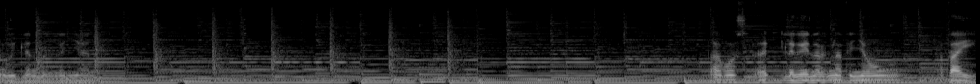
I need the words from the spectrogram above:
Luwid lang ng ganyan. Tapos ilagay na rin natin yung patay.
